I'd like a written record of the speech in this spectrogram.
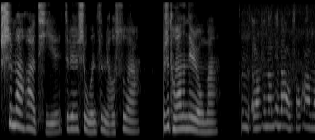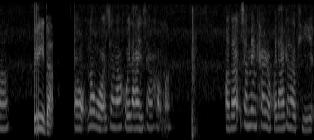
是漫画题，这边是文字描述啊，不是同样的内容吗？嗯，老师能听到我说话吗？可以的。哦，那我先来回答一下好吗？好的，下面开始回答这道题，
